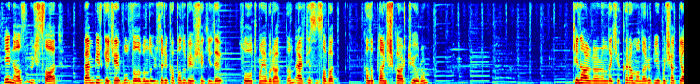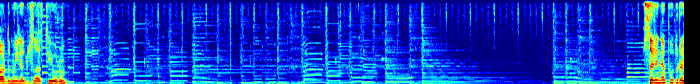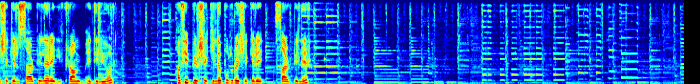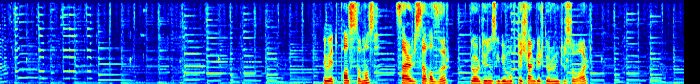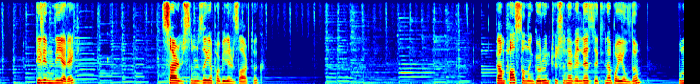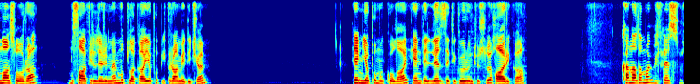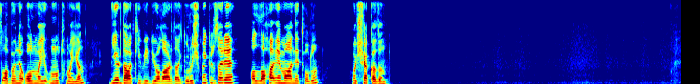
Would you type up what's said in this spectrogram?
En az 3 saat ben bir gece buzdolabında üzeri kapalı bir şekilde soğutmaya bıraktım. Ertesi sabah kalıptan çıkartıyorum. Kenarlarındaki kremaları bir bıçak yardımıyla düzeltiyorum. Üzerine pudra şekeri serpilerek ikram ediliyor. Hafif bir şekilde pudra şekeri serpilir. Evet pastamız servise hazır. Gördüğünüz gibi muhteşem bir görüntüsü var. Dilimleyerek servisimizi yapabiliriz artık. Ben pastanın görüntüsüne ve lezzetine bayıldım. Bundan sonra misafirlerime mutlaka yapıp ikram edeceğim. Hem yapımı kolay hem de lezzeti görüntüsü harika. Kanalıma ücretsiz abone olmayı unutmayın. Bir dahaki videolarda görüşmek üzere. Allah'a emanet olun. Hoşçakalın.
